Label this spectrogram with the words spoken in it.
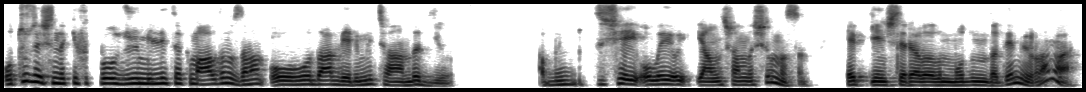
30 yaşındaki futbolcuyu milli takıma aldığımız zaman o daha verimli çağında diyor. Bu şey olayı yanlış anlaşılmasın. Hep gençleri alalım modunda demiyorum ama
